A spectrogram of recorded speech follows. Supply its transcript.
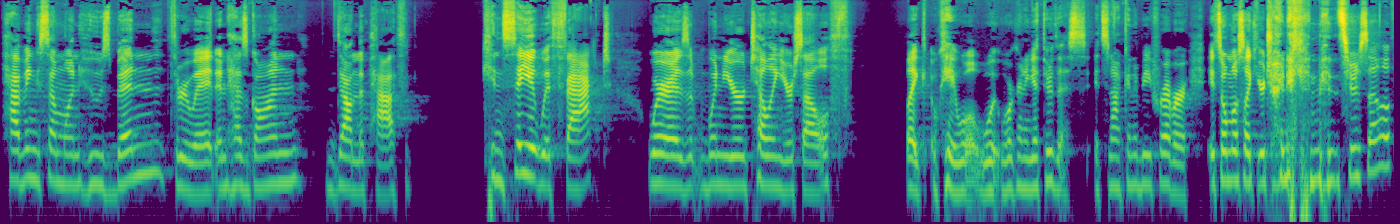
having someone who's been through it and has gone down the path can say it with fact. Whereas when you're telling yourself, like, okay, well, we're going to get through this. It's not going to be forever. It's almost like you're trying to convince yourself.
